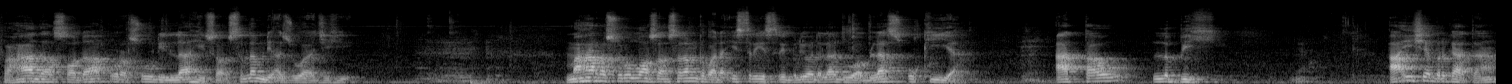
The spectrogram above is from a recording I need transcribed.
fahada sadaqu rasulillahi SAW di azwajihi mahar Rasulullah SAW kepada istri-istri beliau adalah 12 ukiyah atau lebih Aisyah berkata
